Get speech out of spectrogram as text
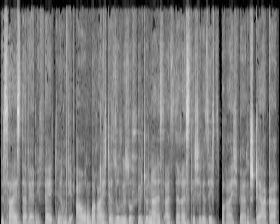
Das heißt, da werden die Fältchen um die Augenbereich, der sowieso viel dünner ist als der restliche Gesichtsbereich, werden stärker.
